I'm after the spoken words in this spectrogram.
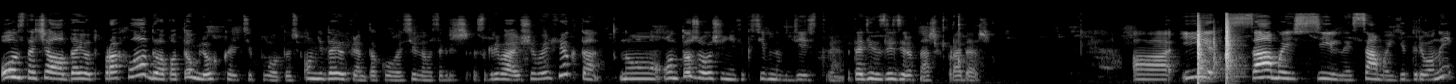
Он сначала дает прохладу, а потом легкое тепло. То есть он не дает прям такого сильного согревающего эффекта, но он тоже очень эффективный в действии. Это один из лидеров наших продаж. А, и самый сильный, самый ядреный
